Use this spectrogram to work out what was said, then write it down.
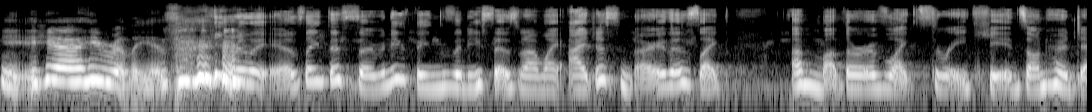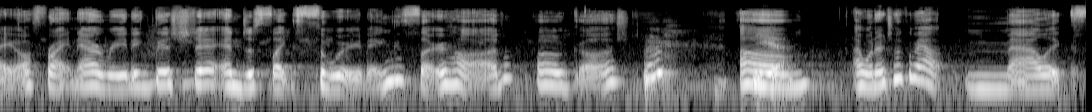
yeah, he really is. He really is. Like there's so many things that he says and I'm like, I just know there's like a mother of like three kids on her day off right now reading this shit and just like swooning so hard. Oh gosh. Um Yeah. I want to talk about Malik's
